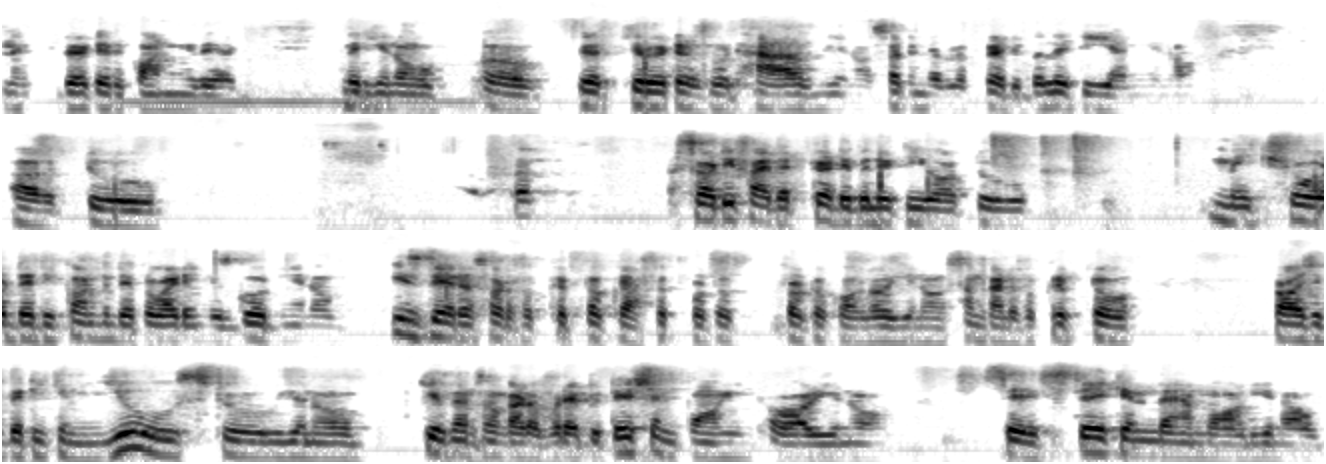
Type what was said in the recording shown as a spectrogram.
In a curated economy where where you know uh, where curators would have you know certain level of credibility and you know uh, to uh, certify that credibility or to make sure that the content they're providing is good. You know, is there a sort of a cryptographic proto- protocol or you know some kind of a crypto project that you can use to you know give them some kind of a reputation point or you know say stake in them or you know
